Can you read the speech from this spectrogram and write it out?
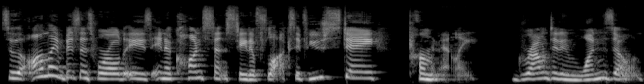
So the online business world is in a constant state of flux. If you stay permanently grounded in one zone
